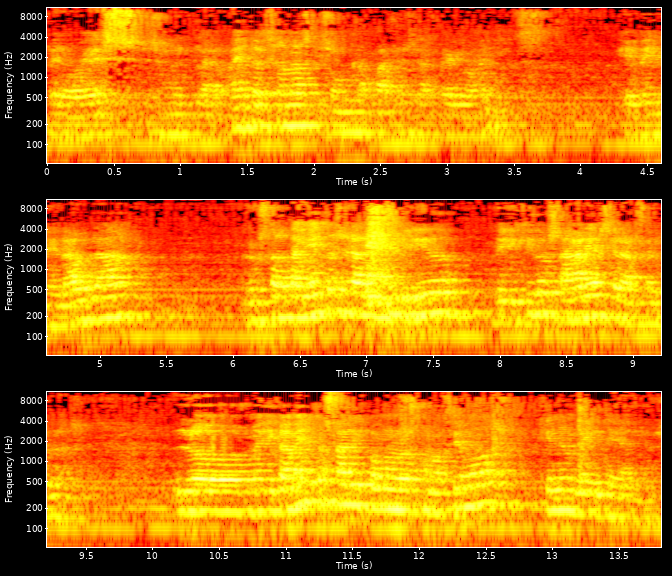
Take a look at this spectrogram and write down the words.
pero es, muy claro. Hay personas que son capaces de hacerlo, ¿eh? que ven el aura. Los tratamientos serán dirigidos a áreas de las células. Los medicamentos, tal y como los conocemos, tienen 20 años.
